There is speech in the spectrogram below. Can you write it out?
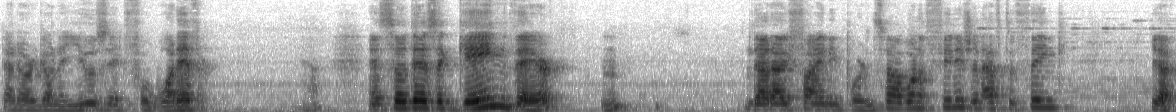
that are going to use it for whatever. Yeah? And so there's a game there hmm, that I find important. So I want to finish and have to think. Yeah,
